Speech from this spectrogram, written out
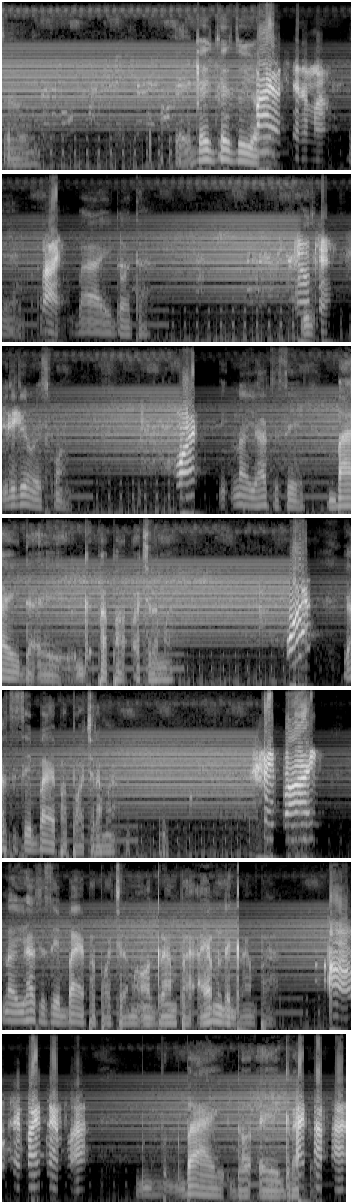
So. Yeah, just, just do your. Bye. Yeah. Bye. Bye, daughter. Okay. You didn't respond. What? No, you have to say bye, da, eh, Papa Ochirama. What? You have to say bye, Papa Ochirama. Say bye. No, you have to say bye, Papa Ochirama or Grandpa. I am the grandpa. Okay. Bye, Grandpa. B b- bye, do, uh, Bye, grand, Papa.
